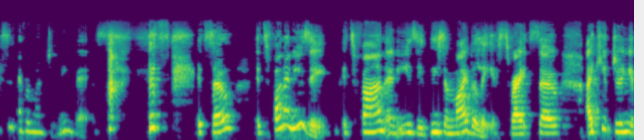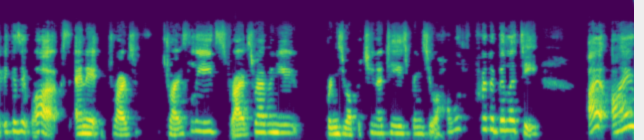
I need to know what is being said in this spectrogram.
isn't everyone doing this? it's, it's so, it's fun and easy. It's fun and easy. These are my beliefs, right? So I keep doing it because it works and it drives, drives leads, drives revenue, brings you opportunities, brings you a whole lot of credibility. I, I,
